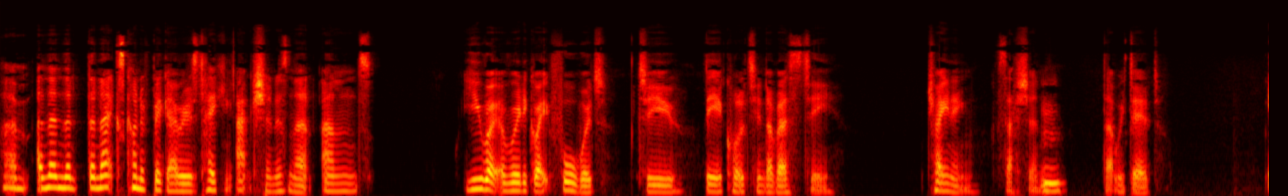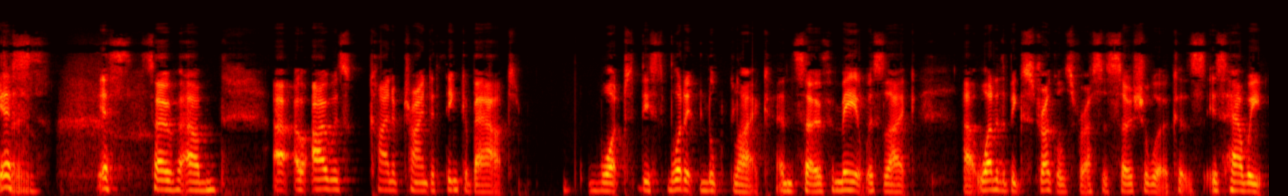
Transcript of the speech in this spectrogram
Um, and then the, the next kind of big area is taking action, isn't it? And you wrote a really great forward to the equality and diversity training session mm. that we did. Yes, so. yes. So um, I, I was kind of trying to think about what this what it looked like, and so for me it was like. Uh, one of the big struggles for us as social workers is how we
